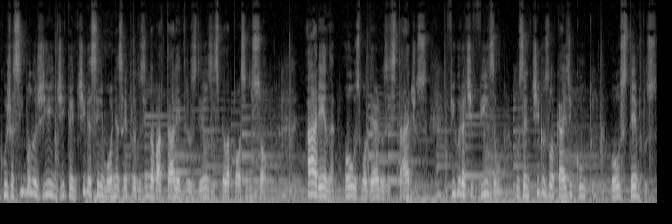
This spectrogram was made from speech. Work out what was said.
cuja simbologia indica antigas cerimônias reproduzindo a batalha entre os deuses pela posse do sol. A arena, ou os modernos estádios, figurativizam os antigos locais de culto, ou os templos,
